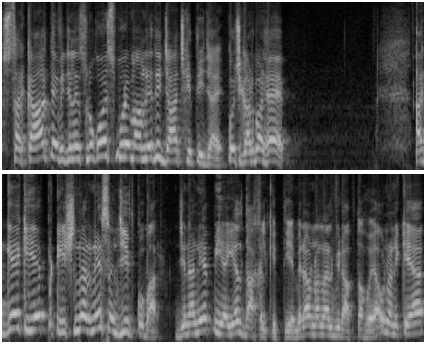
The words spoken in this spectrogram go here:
ਸਰਕਾਰ ਤੇ ਵਿਜੀਲੈਂਸ ਨੂੰ ਕੋਈ ਇਸ ਪੂਰੇ ਮਾਮਲੇ ਦੀ ਜਾਂਚ ਕੀਤੀ ਜਾਏ। ਕੁਝ ਗੜਬੜ ਹੈ। ਅੱਗੇ ਕੀ ਹੈ? ਪਟੀਸ਼ਨਰ ਨੇ ਸੰਜੀਵ ਕੁਮਾਰ, ਜਿਨ੍ਹਾਂ ਨੇ ਪੀਆਈਐਲ ਦਾਖਲ ਕੀਤੀ ਹੈ। ਮੇਰਾ ਉਹਨਾਂ ਨਾਲ ਵੀ ਰਾਬਤਾ ਹੋਇਆ। ਉਹਨਾਂ ਨੇ ਕਿਹਾ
